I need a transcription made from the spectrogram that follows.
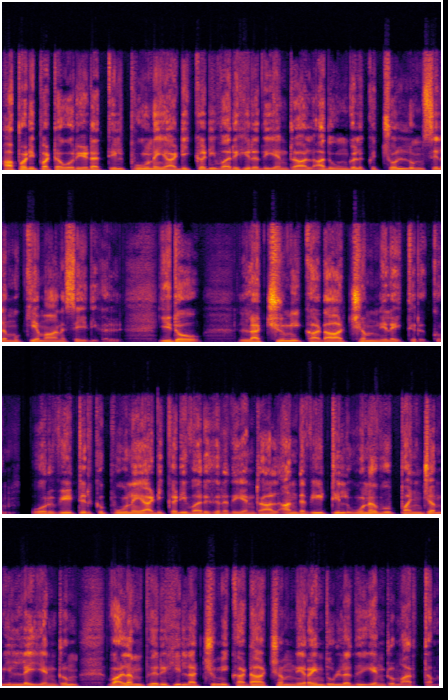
அப்படிப்பட்ட ஒரு இடத்தில் பூனை அடிக்கடி வருகிறது என்றால் அது உங்களுக்கு சொல்லும் சில முக்கியமான செய்திகள். இதோ லட்சுமி கடாட்சம் நிலைத்திருக்கும். ஒரு வீட்டிற்கு பூனை அடிக்கடி வருகிறது என்றால் அந்த வீட்டில் உணவு பஞ்சம் இல்லை என்றும் வளம் பெருகி லட்சுமி கடாட்சம் நிறைந்துள்ளது என்றும் அர்த்தம்.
